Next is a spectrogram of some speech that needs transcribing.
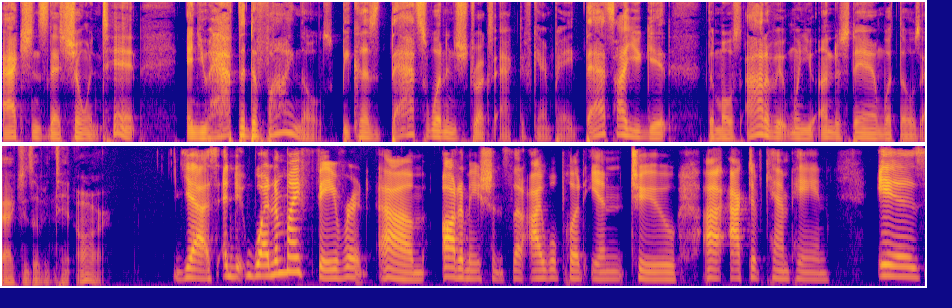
actions that show intent. And you have to define those because that's what instructs active campaign. That's how you get the most out of it when you understand what those actions of intent are. Yes, and one of my favorite um, automations that I will put into uh, Active Campaign is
